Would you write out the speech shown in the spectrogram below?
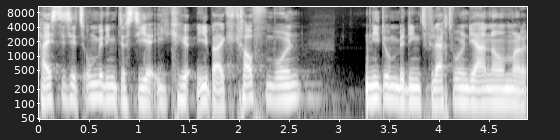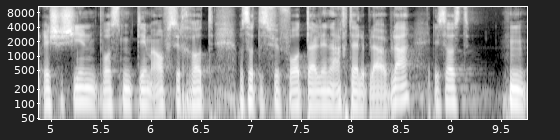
Heißt das jetzt unbedingt, dass die E-Bike kaufen wollen? Nicht unbedingt, vielleicht wollen die auch nochmal recherchieren, was mit dem auf sich hat, was hat das für Vorteile, Nachteile, bla bla bla. Das heißt, hm.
